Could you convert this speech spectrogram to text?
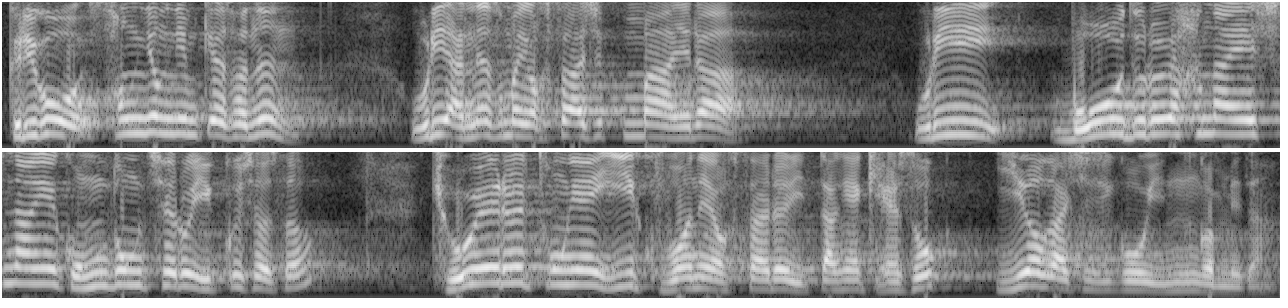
그리고 성령님께서는 우리 안에서만 역사하실 뿐만 아니라 우리 모두를 하나의 신앙의 공동체로 이끄셔서 교회를 통해 이 구원의 역사를 이 땅에 계속 이어가시고 있는 겁니다.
